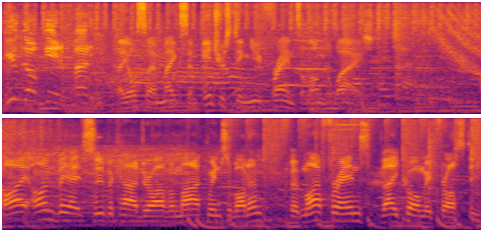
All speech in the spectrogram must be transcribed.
You go get it, buddy. They also make some interesting new friends along the way. Hi, I'm V8 supercar driver Mark Winterbottom, but my friends, they call me Frosty. So.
